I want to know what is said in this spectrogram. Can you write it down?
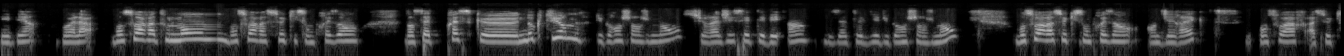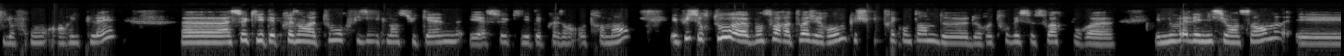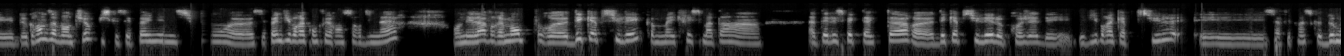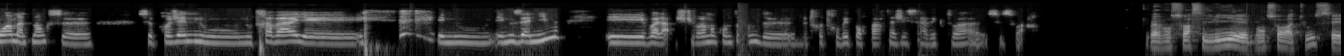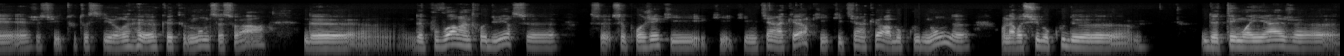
Eh bien, voilà. Bonsoir à tout le monde. Bonsoir à ceux qui sont présents dans cette presque nocturne du grand changement sur LGC TV1, des ateliers du grand changement. Bonsoir à ceux qui sont présents en direct. Bonsoir à ceux qui le feront en replay. Euh, à ceux qui étaient présents à Tours physiquement ce week-end et à ceux qui étaient présents autrement. Et puis surtout, euh, bonsoir à toi Jérôme, que je suis très contente de, de retrouver ce soir pour euh, une nouvelle émission ensemble et de grandes aventures, puisque c'est pas une émission, c'est pas une Vibra conférence ordinaire. On est là vraiment pour décapsuler, comme m'a écrit ce matin un, téléspectateur, décapsuler le projet des, des Vibra capsules. Et ça fait presque deux mois maintenant que ce, ce projet nous, travaille et, nous, anime. Et voilà, je suis vraiment contente de, te retrouver pour partager ça avec toi euh, ce soir. Bah, bonsoir Sylvie et bonsoir à tous. Et je suis tout aussi heureux que tout le monde ce soir de, pouvoir introduire ce, projet qui, me tient à cœur, qui, tient à cœur à beaucoup de monde. On a reçu beaucoup de, témoignages euh,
